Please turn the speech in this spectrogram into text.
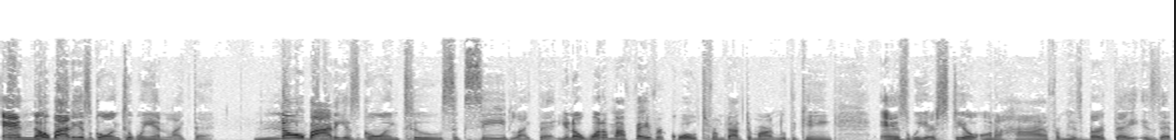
And nobody is going to win like that. Nobody is going to succeed like that. You know, one of my favorite quotes from Dr. Martin Luther King, as we are still on a high from his birthday, is that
